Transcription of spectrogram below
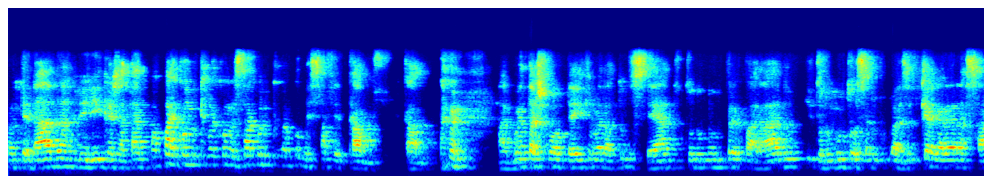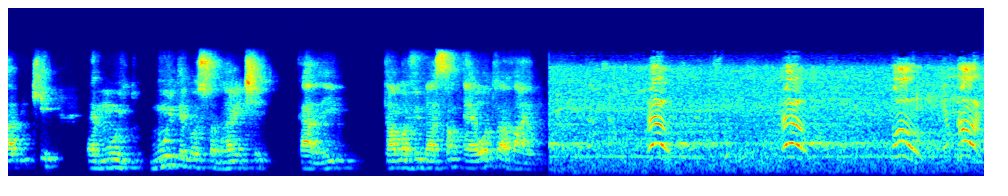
antenada, Lilica já tá. Papai, quando que vai começar? Quando que vai começar? falei, calma, calma. Aguenta as pontas aí que vai dar tudo certo, todo mundo preparado e todo mundo torcendo pro Brasil, porque a galera sabe que é muito, muito emocionante. Cara, aí tá uma vibração, é outra vibe. Eu! Eu! Um, dois,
